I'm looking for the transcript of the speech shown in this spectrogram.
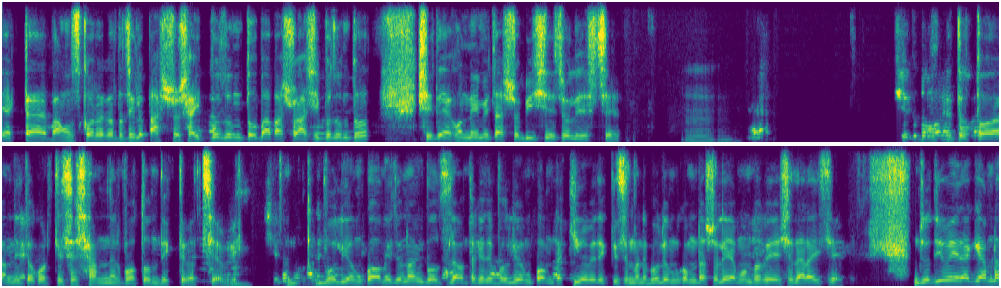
একটা বাউন্স করার কথা ছিল পাঁচশো ষাট পর্যন্ত বা পাঁচশো আশি পর্যন্ত সেটা এখন নেমে চারশো বিশে চলে এসছে। তো ত্বরান্বিত করতেছে সামনের পতন দেখতে পাচ্ছি আমি। ভলিউম কম এই জন্য আমি বলছিলাম আপনাকে যে ভলিউম কমটা কীভাবে দেখতেছেন? মানে ভলিউম কমটা আসলে এমন ভাবে এসে দাঁড়াইছে যদিও এর আগে আমরা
